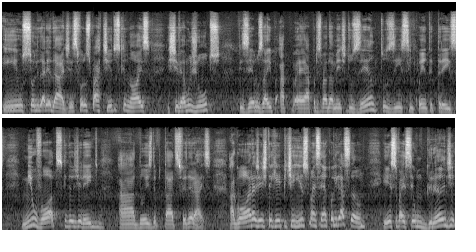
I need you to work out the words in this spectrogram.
e o Solidariedade. Esses foram os partidos que nós estivemos juntos fizemos aí é, aproximadamente 253 mil votos, que deu direito uhum. a dois deputados federais. Agora a gente tem que repetir isso, mas sem a coligação. Esse vai ser um grande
